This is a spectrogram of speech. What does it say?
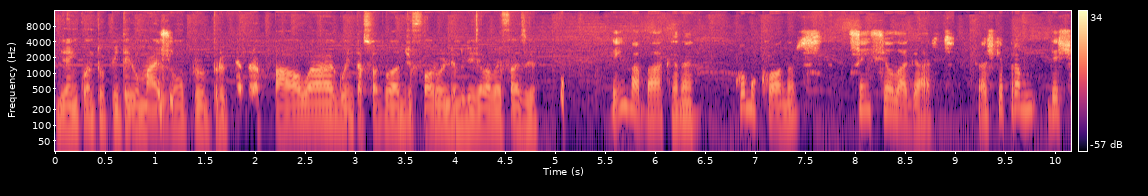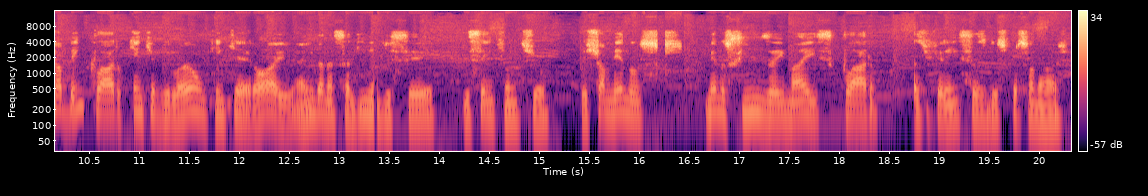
E aí, enquanto o Peter e o Miles vão pro, pro quebra-pau, a Gwen tá só do lado de fora olhando o que, que ela vai fazer. Bem babaca, né? Como Connors, sem ser o lagarto. Eu acho que é para deixar bem claro quem que é vilão, quem que é herói, ainda nessa linha de ser, de ser infantil deixar menos, menos cinza e mais claro as diferenças dos personagens.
